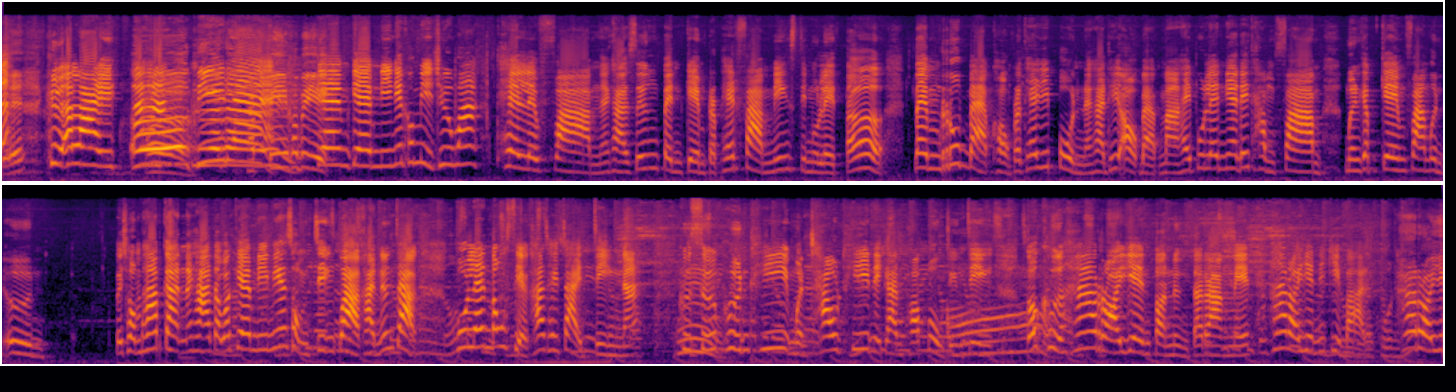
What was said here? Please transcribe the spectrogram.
ะคืออะไรเอนะคะอคือนี่อะไรแหละแฮปปี้เข้าไปอีกเกมเกมนี้เนี่ยเขามีชื่อว่า Telefarm นะคะ ซึ่งเป็นเกมประเภท Farming Simulator เต็มรูปแบบของประเทศญี่ปุ่นนะคะ ที่ออกแบบมาให้ผู้เล่นเนี่ยได้ทำฟาร์ม เหมือนกับเกมฟาร์มอื่นๆไปชมภาพกันนะคะ แต่ว่าเกมนี้เนี่ยสมจริงกว่าค่ะ เนื่องจากผู้เล่นต้องเสียค่าใช้จ่ายจริงนะ คือซื้อพื้นที่เหมือนเช่าที่ในการเพาะปลูกจริง ๆ ก็คือ 500 เยนต่อ 1 ตารางเมตร 500 เยนนี่กี่บาทอะคุณ 500 เย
